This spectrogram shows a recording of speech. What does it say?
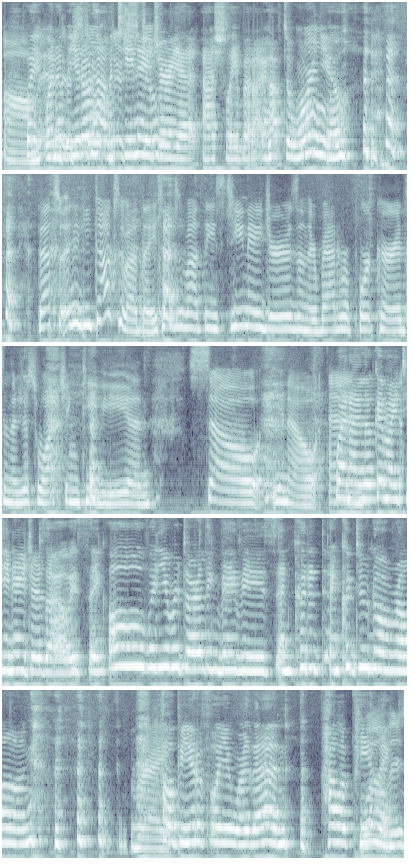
Um, Wait, whatever. You don't have a teenager still... yet, Ashley, but I have to warn you. That's he talks about that. He talks about these teenagers and their bad report cards, and they're just watching TV and so, you know, when I look at my teenagers, I always think, "Oh, when you were darling babies and couldn't and could do no wrong." right. How beautiful you were then. How appealing. Well,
